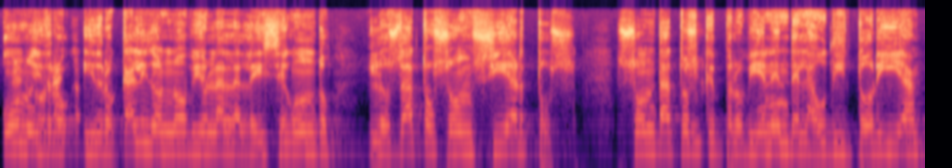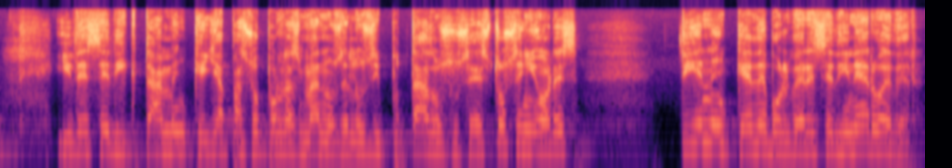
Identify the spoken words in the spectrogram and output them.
uno, hidrocálido no viola la ley. Segundo, los datos son ciertos, son datos que provienen de la auditoría y de ese dictamen que ya pasó por las manos de los diputados. O sea, estos señores tienen que devolver ese dinero, Eder.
